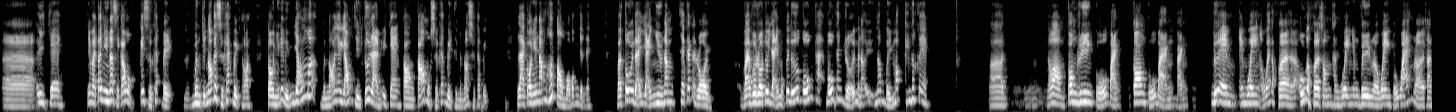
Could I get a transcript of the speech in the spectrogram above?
À, y chang. Nhưng mà tất nhiên nó sẽ có một cái sự khác biệt. Mình chỉ nói cái sự khác biệt thôi. Còn những cái điểm giống á mình nói nhau giống thì cứ làm y chang. Còn có một sự khác biệt thì mình nói sự khác biệt. Là coi như nắm hết toàn bộ phương trình này và tôi đã dạy nhiều năm theo cách này rồi. Và vừa rồi tôi dạy một cái đứa 4 tháng 4 tháng rưỡi mà nó nó bị mất kiến thức các em. À, đúng không? Con riêng của bạn con của bạn bạn đứa em em quen ở quán cà phê. Uống cà phê xong thành quen nhân viên rồi quen chủ quán rồi thành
